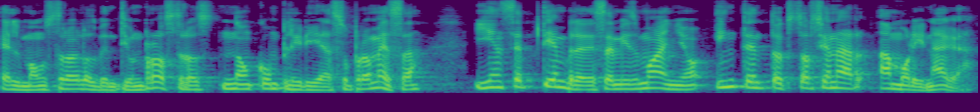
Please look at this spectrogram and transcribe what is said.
El monstruo de los 21 rostros no cumpliría su promesa y en septiembre de ese mismo año intentó extorsionar a Morinaga,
